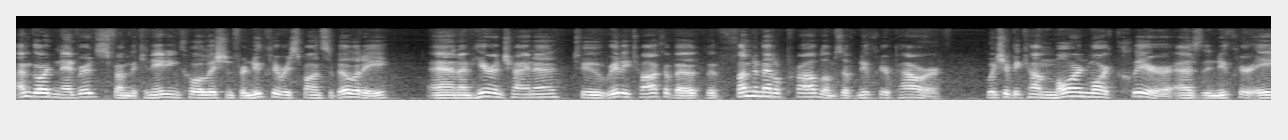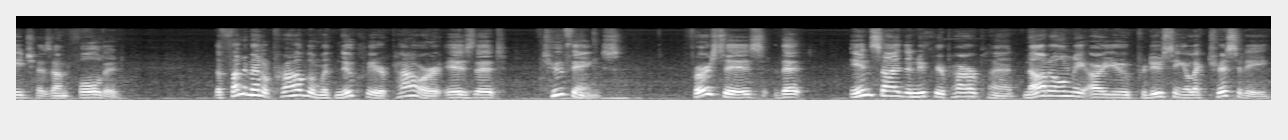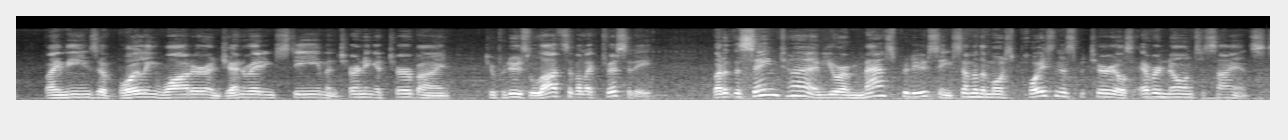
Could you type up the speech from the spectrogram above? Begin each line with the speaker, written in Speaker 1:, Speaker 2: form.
Speaker 1: I'm Gordon Edwards from the Canadian Coalition for Nuclear Responsibility, and I'm here in China to really talk about the fundamental problems of nuclear power, which have become more and more clear as the nuclear age has unfolded. The fundamental problem with nuclear power is that two things. First is that inside the nuclear power plant, not only are you producing electricity by means of boiling water and generating steam and turning a turbine to produce lots of electricity, but at the same time you are mass producing some of the most poisonous materials ever known to science.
